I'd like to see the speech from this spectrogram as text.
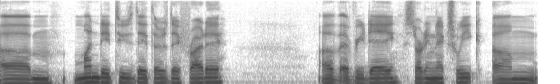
um, Monday, Tuesday, Thursday, Friday of every day starting next week. Um,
